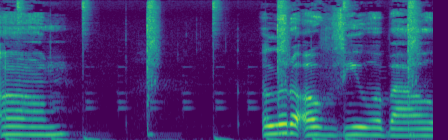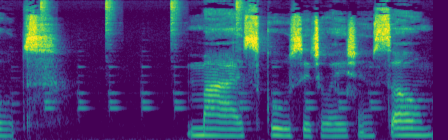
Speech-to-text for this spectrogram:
Um a little overview about my school situation. So,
